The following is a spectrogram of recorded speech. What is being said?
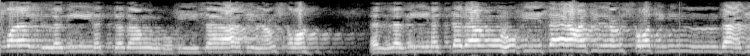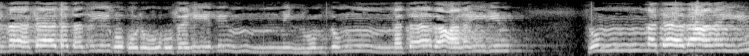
الكفار الذين اتبعوه في ساعة العسرة الذين اتبعوه في ساعة العسرة من بعد ما كاد تزيغ قلوب فريق منهم ثم تاب عليهم ثم تاب عليهم.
